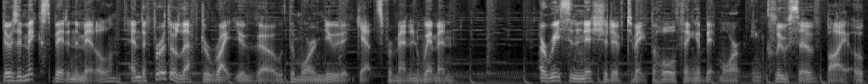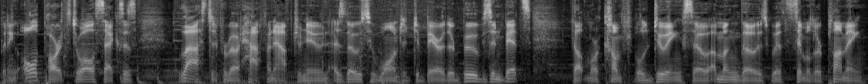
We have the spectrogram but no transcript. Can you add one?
There's a mixed bit in the middle, and the further left or right you go, the more nude it gets for men and women. A recent initiative to make the whole thing a bit more inclusive by opening all parts to all sexes lasted for about half an afternoon, as those who wanted to bare their boobs and bits felt more comfortable doing so among those with similar plumbing.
